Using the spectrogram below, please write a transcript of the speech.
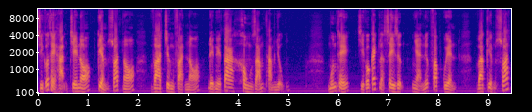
chỉ có thể hạn chế nó, kiểm soát nó và trừng phạt nó để người ta không dám tham nhũng. Muốn thế chỉ có cách là xây dựng nhà nước pháp quyền và kiểm soát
